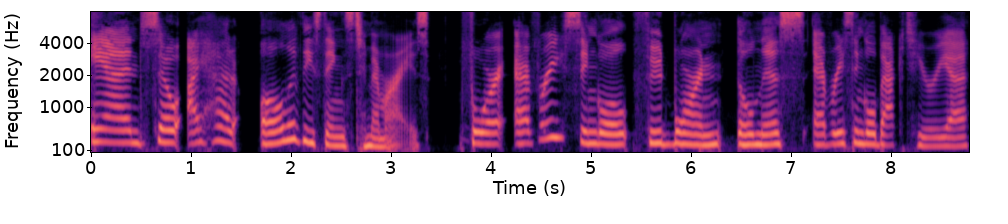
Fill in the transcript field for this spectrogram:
And so I had all of these things to memorize for every single foodborne illness, every single bacteria.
